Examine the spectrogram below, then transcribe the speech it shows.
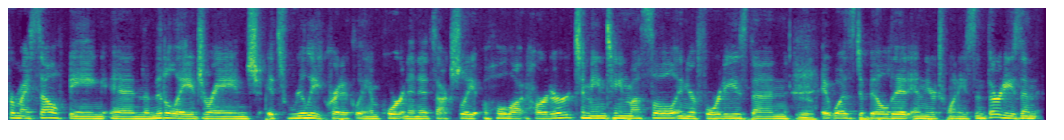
for myself being in the middle age range, it's really critically important. And it's actually a whole lot harder to maintain muscle in your 40s than yeah. it was to build it in your 20s and 30s. And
